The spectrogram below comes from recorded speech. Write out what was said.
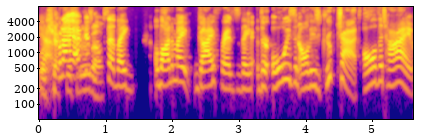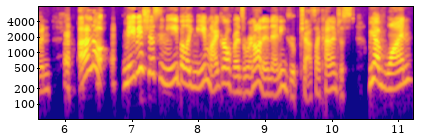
Yeah. But I, I've just said like a lot of my guy friends, they they're always in all these group chats all the time. And I don't know, maybe it's just me, but like me and my girlfriends, we're not in any group chats. I kind of just we have one,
